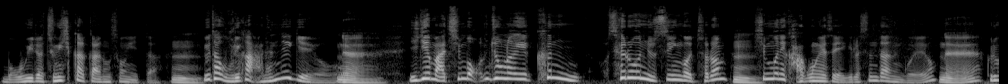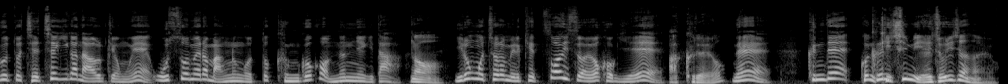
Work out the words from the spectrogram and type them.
뭐 오히려 증식할 가능성이 있다. 음. 이거 다 우리가 아는 얘기예요. 네. 이게 마치 뭐 엄청나게 큰 새로운 뉴스인 것처럼 음. 신문이 가공해서 얘기를 쓴다는 거예요. 네. 그리고 또 재채기가 나올 경우에 옷소매로 막는 것도 근거가 없는 얘기다. 어. 이런 것처럼 이렇게 써 있어요 거기에. 아 그래요? 네. 근데 그건 그, 기침이 예절이잖아요.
